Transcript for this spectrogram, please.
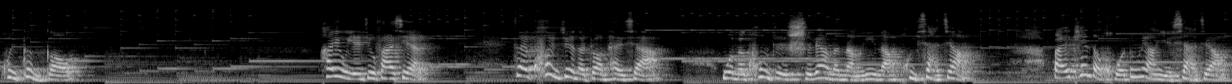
会更高。还有研究发现，在困倦的状态下，我们控制食量的能力呢会下降。白天的活动量也下降，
